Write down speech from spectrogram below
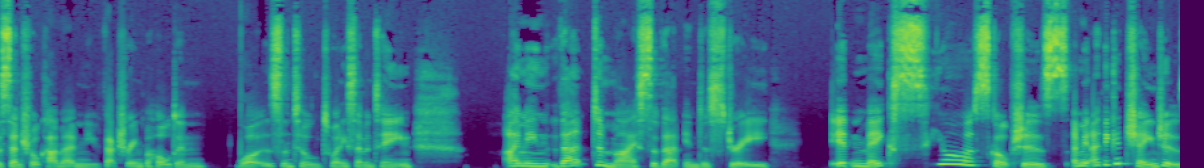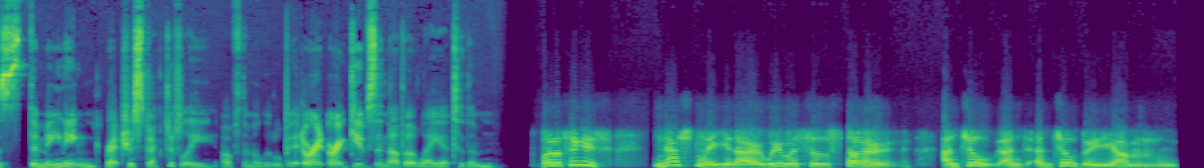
the central car manufacturing beholden was until 2017. I mean, that demise of that industry it makes your sculptures i mean i think it changes the meaning retrospectively of them a little bit or it, or it gives another layer to them well the thing is nationally you know we were sort of so until and, until the um,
